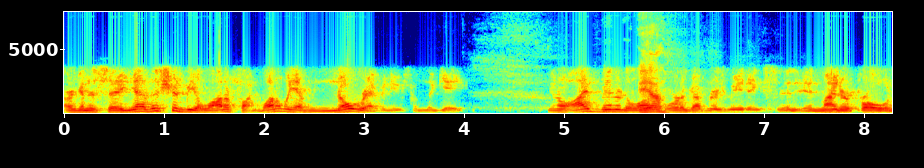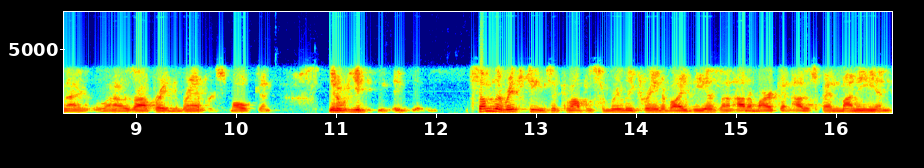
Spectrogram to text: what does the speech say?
are going to say, "Yeah, this should be a lot of fun. Why don't we have no revenue from the gate?" You know, I've been at a lot yeah. of board of governors meetings in, in minor pro when I when I was operating the Brantford Smoke, and you know, you, some of the rich teams have come up with some really creative ideas on how to market and how to spend money, and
